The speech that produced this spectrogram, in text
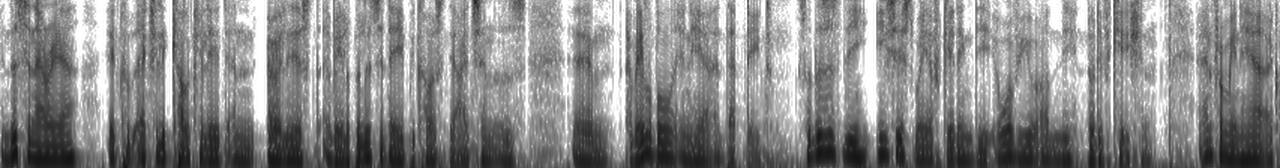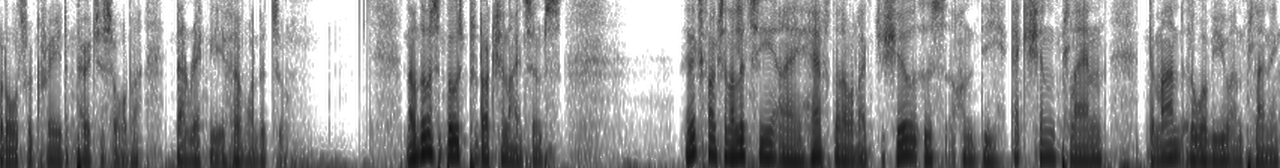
in this scenario, it could actually calculate an earliest availability date because the item is um, available in here at that date. So this is the easiest way of getting the overview on the notification. And from in here, I could also create a purchase order directly if I wanted to. Now those are both production items. The next functionality I have that I would like to show is on the action plan, demand overview and planning.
